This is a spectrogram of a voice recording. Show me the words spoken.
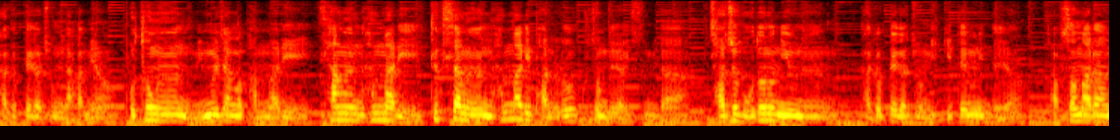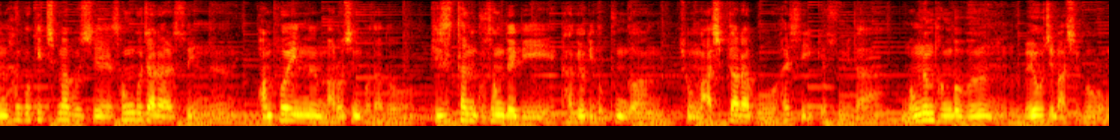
가격대가 좀 나가며 보통은 민물장어 반마리, 상은 한 마리, 특상은 한 마리 반으로 구성되어 있습니다. 자주 못 오는 이유는 가격대가 좀 있기 때문인데요. 앞서 말한 한국 히치마부시의 선구자라 할 수 있는 반포에 있는 마로신보다도 비슷한 구성 대비 가격이 높은 건 좀 아쉽다라고 할 수 있겠습니다. 먹는 방법은 외우지 마시고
